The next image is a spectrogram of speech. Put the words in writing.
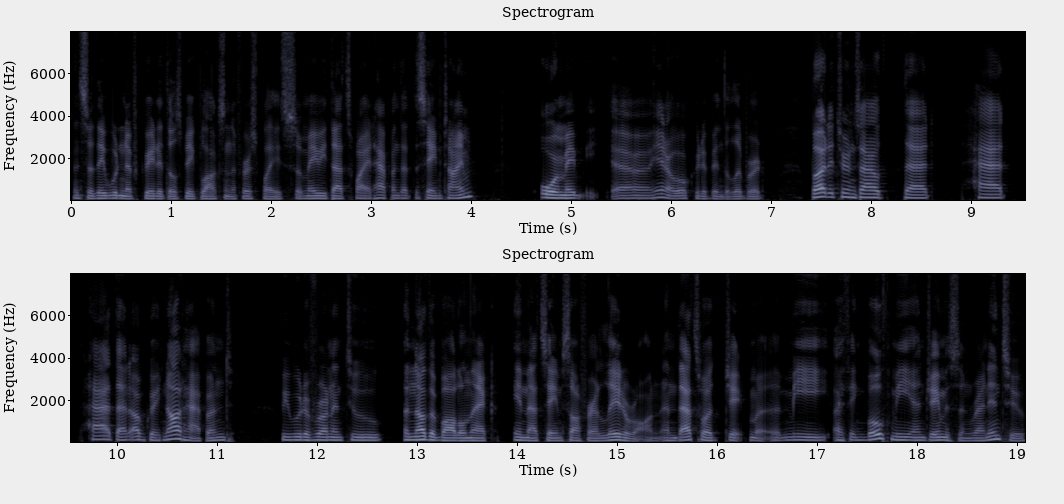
and so they wouldn't have created those big blocks in the first place. So maybe that's why it happened at the same time, or maybe uh, you know it could have been deliberate. But it turns out that had had that upgrade not happened, we would have run into another bottleneck in that same software later on, and that's what J- uh, me, I think both me and Jameson ran into.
